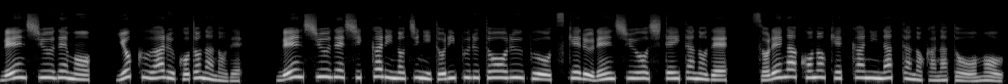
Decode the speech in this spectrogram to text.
練習でも、よくあることなので、練習でしっかり後にトリプルトーループをつける練習をしていたので、それがこの結果になったのかなと思う。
